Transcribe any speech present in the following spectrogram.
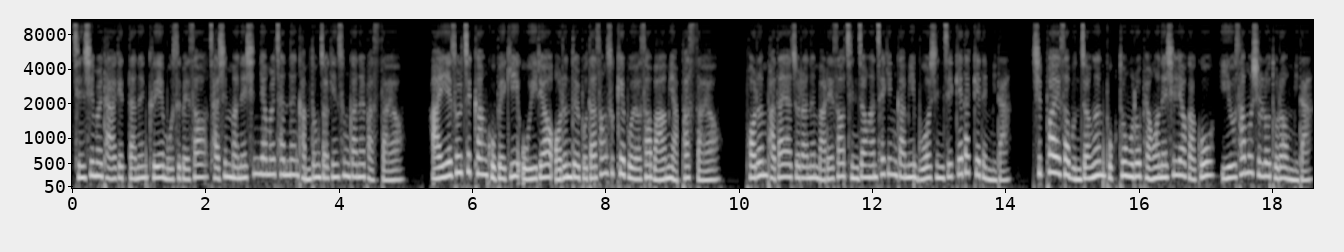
진심을 다하겠다는 그의 모습에서 자신만의 신념을 찾는 감동적인 순간을 봤어요. 아이의 솔직한 고백이 오히려 어른들보다 성숙해 보여서 마음이 아팠어요. 벌은 받아야죠라는 말에서 진정한 책임감이 무엇인지 깨닫게 됩니다. 10화에서 문정은 복통으로 병원에 실려가고 이후 사무실로 돌아옵니다.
